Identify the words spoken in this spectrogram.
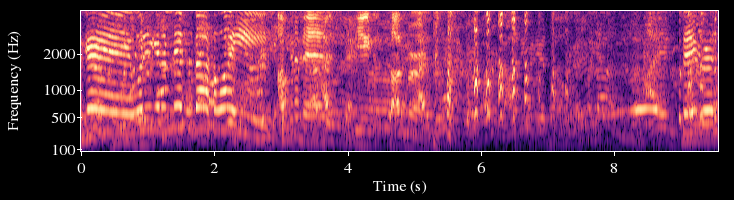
Okay, what are you gonna miss about Hawaii? I'm gonna miss being sunburned. Favorite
